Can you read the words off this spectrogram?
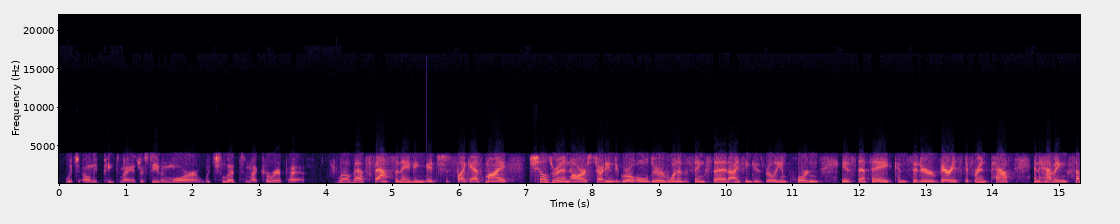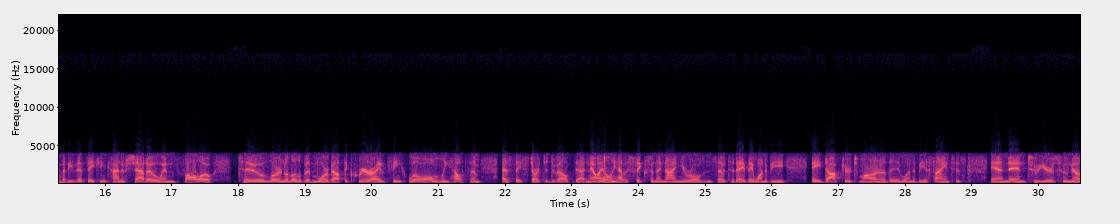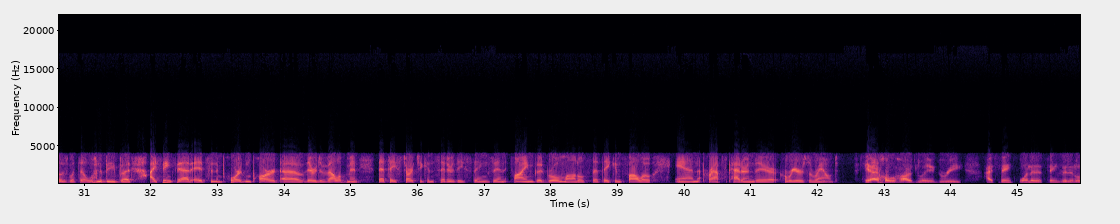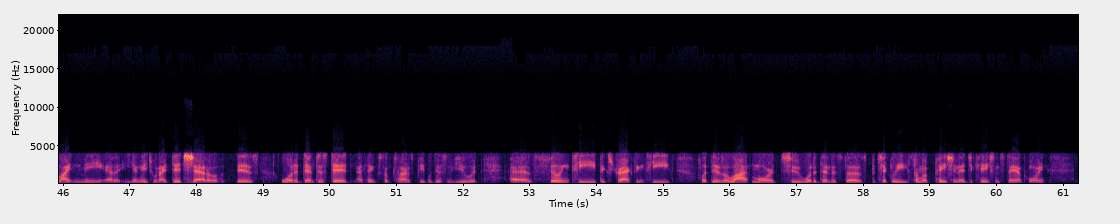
which only piqued my interest even more which led to my career path well, that's fascinating. It's just like as my children are starting to grow older, one of the things that I think is really important is that they consider various different paths and having somebody that they can kind of shadow and follow to learn a little bit more about the career, I think will only help them as they start to develop that. Now, I only have a six and a nine year old, and so today they want to be a doctor tomorrow, or they want to be a scientist, and in two years, who knows what they'll want to be. But I think that it's an important part of their development that they start to consider these things and find good role models that they can follow and perhaps pattern their careers around. Yeah, I wholeheartedly agree. I think one of the things that enlightened me at a young age when I did shadow is what a dentist did. I think sometimes people just view it as filling teeth, extracting teeth, but there's a lot more to what a dentist does, particularly from a patient education standpoint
